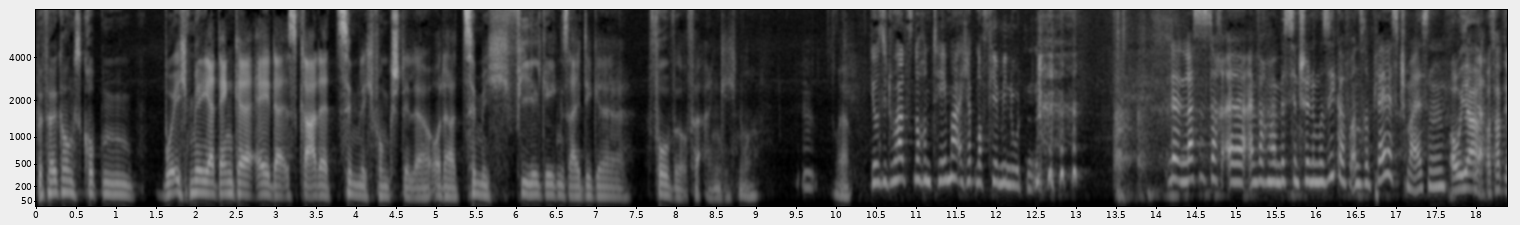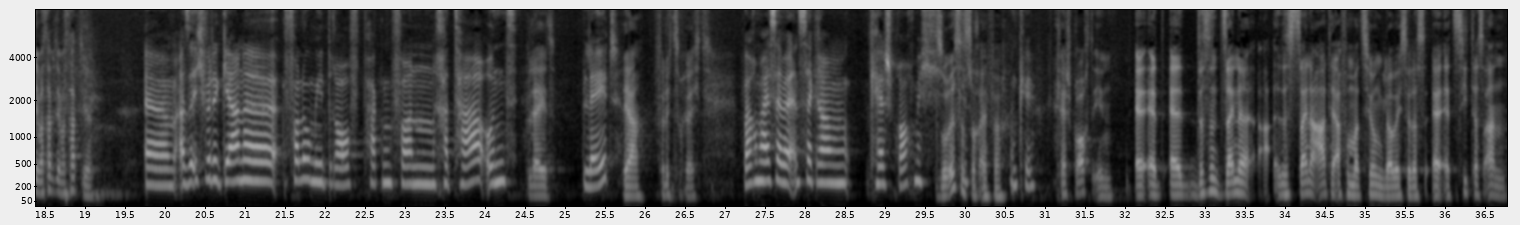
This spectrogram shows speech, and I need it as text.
Bevölkerungsgruppen, wo ich mir ja denke, ey, da ist gerade ziemlich Funkstille oder ziemlich viel gegenseitige Vorwürfe eigentlich nur. Ja. Josi, du hattest noch ein Thema. Ich habe noch vier Minuten. Dann lass uns doch äh, einfach mal ein bisschen schöne Musik auf unsere Playlist schmeißen. Oh ja, was habt ihr, was habt ihr, was habt ihr? Ähm, also ich würde gerne Follow Me draufpacken von Qatar und Blade. Blade. Ja, völlig zu Recht. Warum heißt er bei Instagram Cash braucht mich? So ist es doch einfach. Okay. Cash braucht ihn. Er, er, er, das, sind seine, das ist seine Art der Affirmation, glaube ich, so dass er, er zieht das an.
